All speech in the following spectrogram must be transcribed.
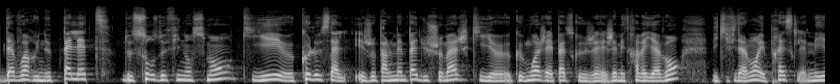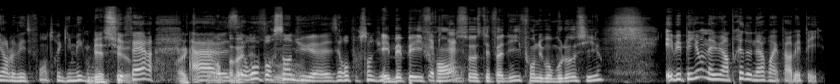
d'avoir une palette de sources de financement qui est euh, colossale. Et je ne parle même pas du chômage qui, euh, que moi, j'avais pas parce que j'avais jamais travaillé avant, mais qui finalement est presque la meilleure levée de fonds, entre guillemets, que vous pouvez faire à 0%, du, 0% hein. du. Et BPI France, Stéphanie, ils font du bon boulot aussi? Et BPI, on a eu un prêt d'honneur par BPI.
